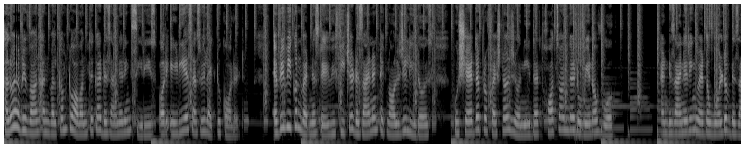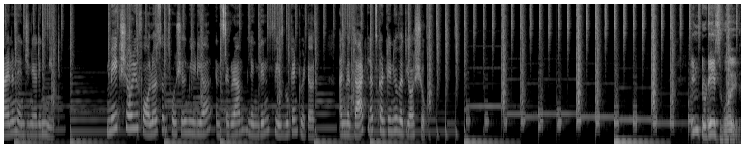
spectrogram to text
Hello everyone and welcome to Avantika Designeering series or ADS as we like to call it. Every week on Wednesday, we feature design and technology leaders who share their professional journey, their thoughts on their domain of work, and designeering where the world of design and engineering meet. Make sure you follow us on social media Instagram, LinkedIn, Facebook, and Twitter. And with that, let's continue with your show. In today's world,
